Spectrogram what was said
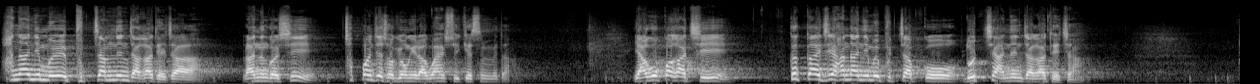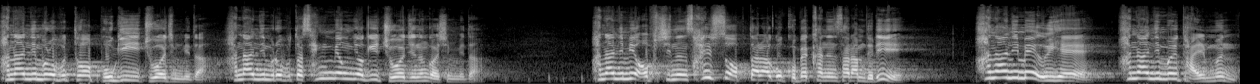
하나님을 붙잡는 자가 되자라는 것이 첫 번째 적용이라고 할 수 있겠습니다. 야곱과 같이 끝까지 하나님을 붙잡고 놓지 않는 자가 되자. 하나님으로부터 복이 주어집니다. 하나님으로부터 생명력이 주어지는 것입니다. 하나님이 없이는 살 수 없다라고 고백하는 사람들이 하나님에 의해 하나님을 닮은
